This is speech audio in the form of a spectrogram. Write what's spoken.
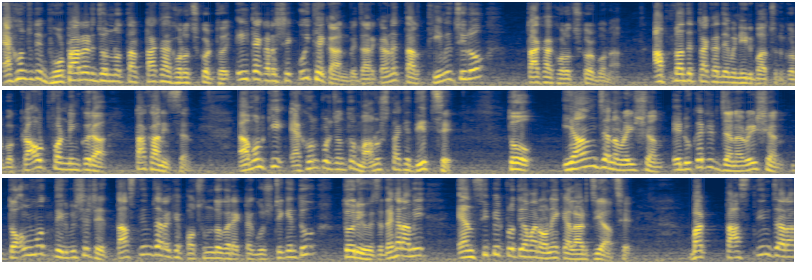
এখন যদি ভোটারের জন্য তার টাকা খরচ করতে হয়, এই টাকাটা সে কই থেকে আনবে? যার কারণে তার থিমে ছিল, টাকা খরচ করব না। আপনাদের টাকা দিয়ে আমি নির্বাচন করব। ক্রাউড ফান্ডিং করে টাকা নিচ্ছেন। এমনকি এখন পর্যন্ত মানুষ তাকে দিচ্ছে। তো ইয়াং জেনারেশন এডুকেটেড জেনারেশন দলমত নির্বিশেষে তাসনিম যারাকে পছন্দ করে একটা গোষ্ঠী কিন্তু তৈরি হয়েছে। দেখেন আমি এনসিপির প্রতি আমার অনেক অ্যালার্জি আছে, বাট তাসনিম যারা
